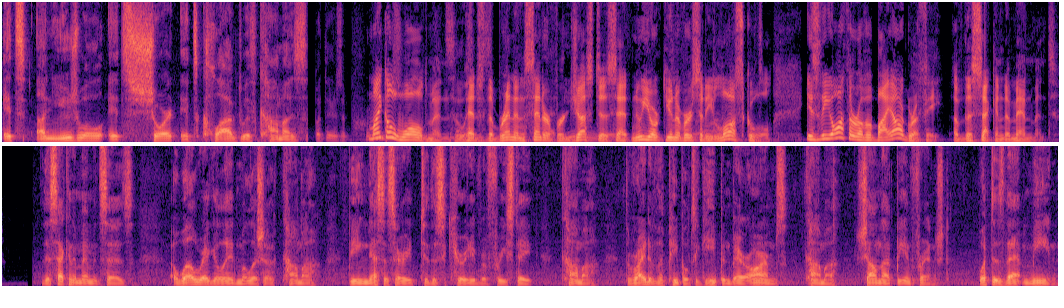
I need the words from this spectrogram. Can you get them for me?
It's unusual, it's short, it's clogged with commas, but there's a Michael Waldman, who heads the Brennan Center for Justice at New York University Law School, is the author of a biography of the Second Amendment. The Second Amendment says a well-regulated militia, comma, being necessary to the security of a free state, comma, the right of the people to keep and bear arms, comma, shall not be infringed. What does that mean?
